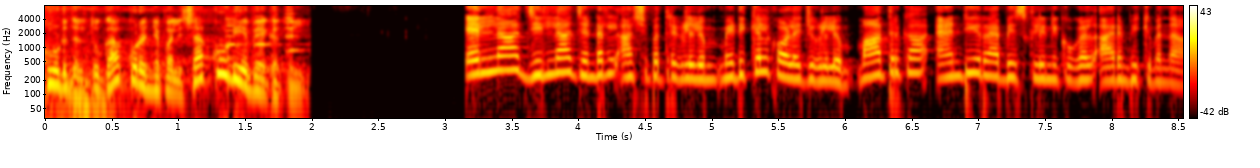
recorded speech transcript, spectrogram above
കൂടുതൽ തുക കുറഞ്ഞ പലിശ കൂടിയ വേഗത്തിൽ. എല്ലാ ജില്ലാ ജനറൽ ആശുപത്രികളിലും മെഡിക്കൽ കോളേജുകളിലും മാതൃക ആന്റി റാബീസ് ക്ലിനിക്കുകൾ ആരംഭിക്കുമെന്ന്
